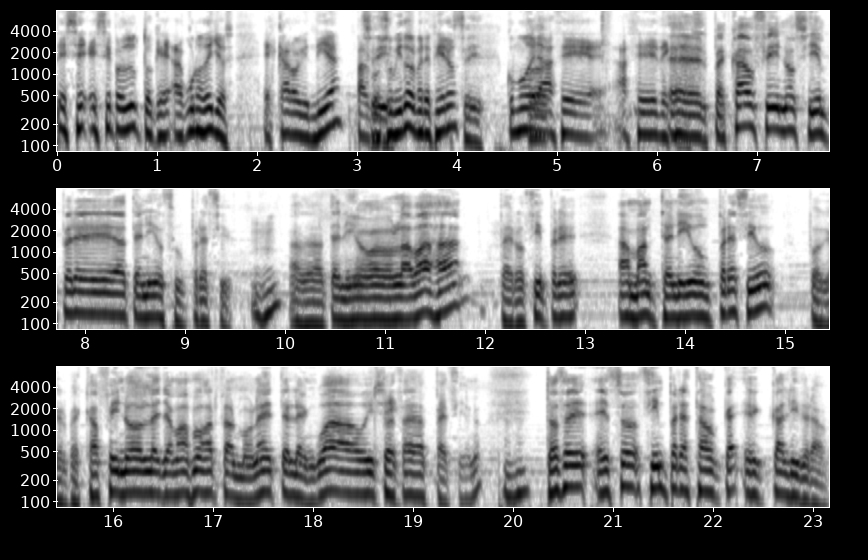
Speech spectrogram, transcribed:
ese, ese producto, que alguno de ellos es caro hoy en día, para el consumidor me refiero, ¿cómo era hace, hace décadas? El pescado fino siempre ha tenido su precio. Ha tenido la baja, pero siempre ha mantenido un precio porque el pescado fino le llamamos al salmonete, el lenguado y todas esas especies, ¿no? Entonces, eso siempre ha estado eh, calibrado.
